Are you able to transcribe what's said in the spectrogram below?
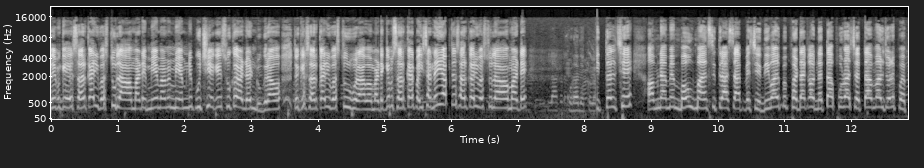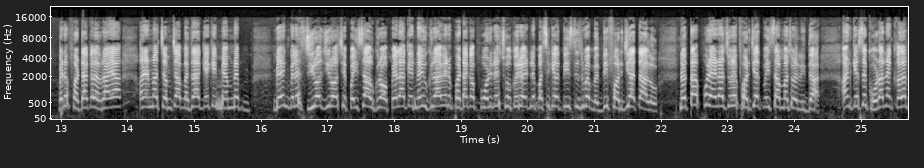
એમ કે સરકારી વસ્તુ લાવવા માટે મેમ અમે મેમને પૂછીએ કે શું કરવા દંડ ઉઘરાવો? તો કે સરકારી વસ્તુ લાવવા માટે. કેમ સરકાર પૈસા નહીં આપતા સરકારી વસ્તુ લાવવા માટે? પિત્તલ છે. અમને અમે બહુ માનસિક ત્રાસ આપે છે. દિવાલ પર ફટાકા નતા ફોડવા, છતાં અમારા જોડે પેલા ફટાકા લવરાયા અને એમના ચમચા બધા કહે કે મેમને બેંક બેલેન્સ ઝીરો ઝીરો છે. પૈસા ઉઘરાવો. પહેલાં કે નહીં ઉઘરાવે ને ફટાકા ફોડીને છોકરીઓ એટલે પછી કે ત્રીસ ત્રીસ રૂપિયા બધી ફરજિયાત આલો. નતા ફોડ્યા, એના જોડે ફરજિયાત પૈસા અમારા જોડે લીધા. અને કહેશે ઘોડાને કલર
